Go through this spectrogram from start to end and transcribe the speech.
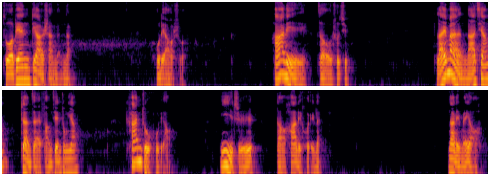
左边第二扇门那儿。胡里奥说。哈利走出去。莱曼拿枪站在房间中央，看住胡里奥，一直到哈利回来。那里没有。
